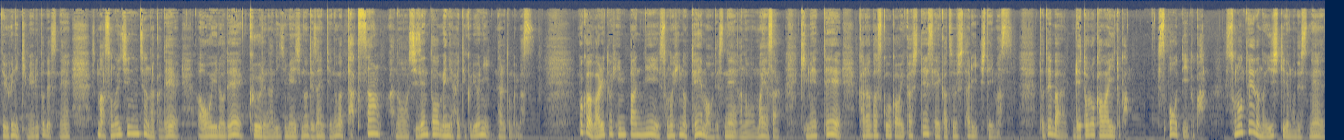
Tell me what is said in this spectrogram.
うというふうに決めるとですねまあその一日の中で青色でクールなイメージのデザインっていうのがたくさんあの自然と目に入ってくるようになると思います。僕は割と頻繁にその日のテーマをですねあの毎朝決めてカラーバス効果を生かして生活したりしています。例えばレトロかわいいとかスポーティーとかその程度の意識でもですね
